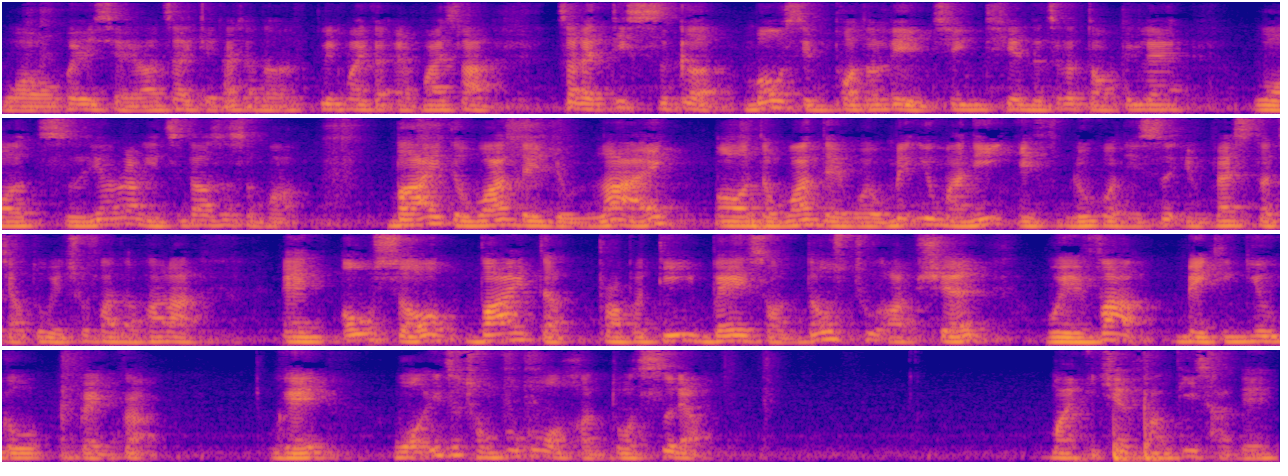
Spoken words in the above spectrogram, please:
我会想要再给大家的另外一个 advice。再来第四个，most importantly，今天的这个 topic 呢，我只要让你知道是什么，buy the one that you like or the one that will make you money。if 如果你是 investor 角度为出发的话啦。And also buy the property based on those two options without making you go bankrupt. OK，我一直重复过很多次了。买一间房地产呢，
